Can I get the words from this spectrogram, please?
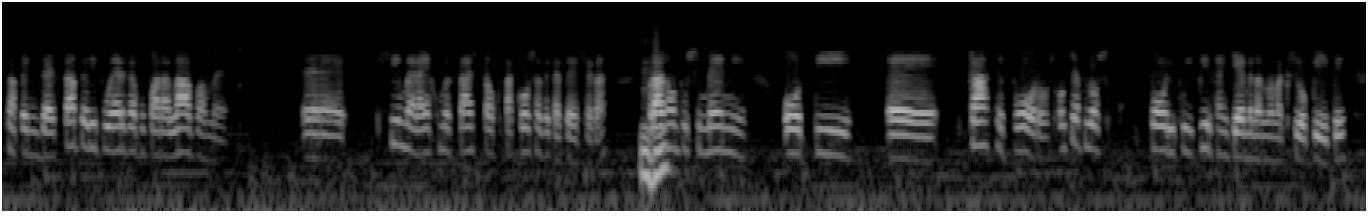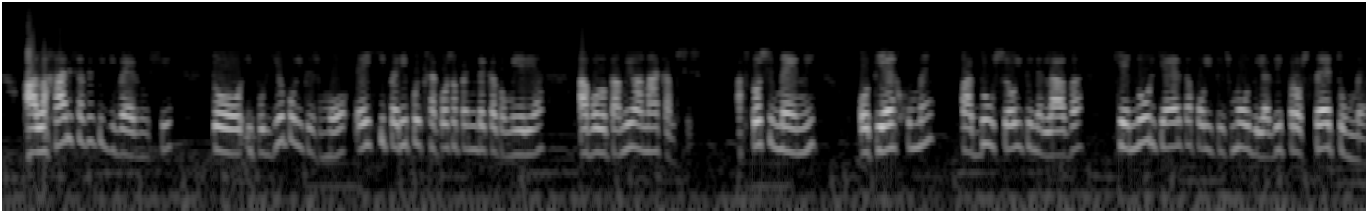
στα 57 περίπου έργα που παραλάβαμε ε, σήμερα έχουμε φτάσει στα 814, πράγμα που σημαίνει ότι ε, κάθε πόρος, όχι απλώς πόροι που υπήρχαν και έμεναν αναξιοποιητοί, αλλά χάρη σε αυτή την κυβέρνηση το Υπουργείο Πολιτισμού έχει περίπου 650 εκατομμύρια από το Ταμείο Ανάκαμψης. Αυτό σημαίνει ότι έχουμε παντού σε όλη την Ελλάδα καινούργια έργα πολιτισμού, δηλαδή προσθέτουμε,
